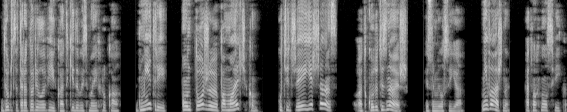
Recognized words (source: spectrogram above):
Вдруг затараторила Вика, откидываясь в моих руках. Дмитрий, он тоже по мальчикам. У Тиджея есть шанс. Откуда ты знаешь? Изумился я. Неважно, отмахнулась Вика.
